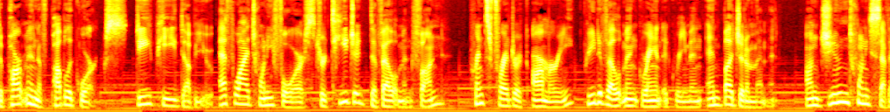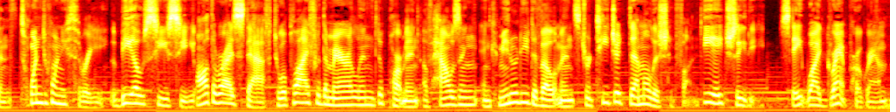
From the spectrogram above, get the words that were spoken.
Department of Public Works, DPW, FY24 Strategic Development Fund, Prince Frederick Armory, Pre Development Grant Agreement and Budget Amendment. On June 27, 2023, the BOCC authorized staff to apply for the Maryland Department of Housing and Community Development Strategic Demolition Fund, DHCD, statewide grant program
